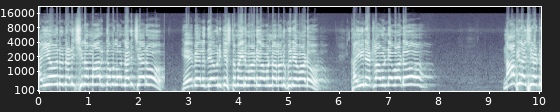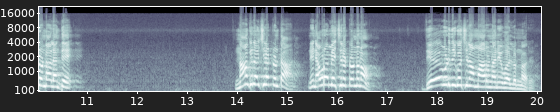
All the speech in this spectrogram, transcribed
కయ్యోను నడిచిన మార్గంలో నడిచారు. హేబేలు దేవునికి ఇష్టమైన వాడుగా ఉండాలనుకునేవాడు. కయ్యూని ఎట్లా ఉండేవాడు? నాకు నచ్చినట్టు ఉండాలి అంతే. నాకు నచ్చినట్టుంటా నేను ఎవరో మెచ్చినట్టు ఉండను. దేవుడి దిగొచ్చిన మారను అనేవాళ్ళు ఉన్నారు.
